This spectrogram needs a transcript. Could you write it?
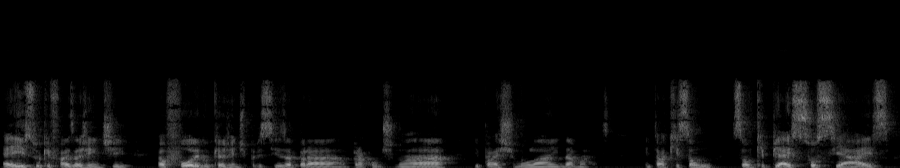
É isso que faz a gente, é o fôlego que a gente precisa para continuar e para estimular ainda mais. Então aqui são, são KPIs sociais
